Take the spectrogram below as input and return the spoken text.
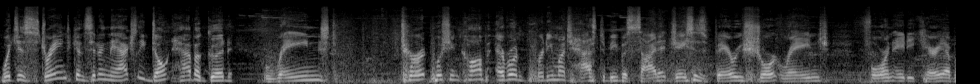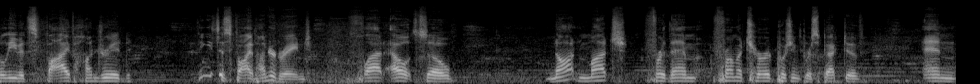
which is strange considering they actually don't have a good ranged turret pushing comp. Everyone pretty much has to be beside it. Jace is very short range for an carry. I believe it's 500. I think it's just 500 range flat out. So not much for them from a turret pushing perspective. And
